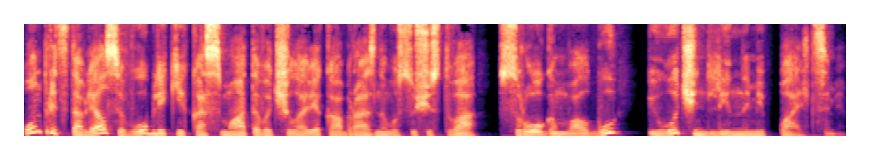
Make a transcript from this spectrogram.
Он представлялся в облике косматого человекообразного существа с рогом во лбу и очень длинными пальцами.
